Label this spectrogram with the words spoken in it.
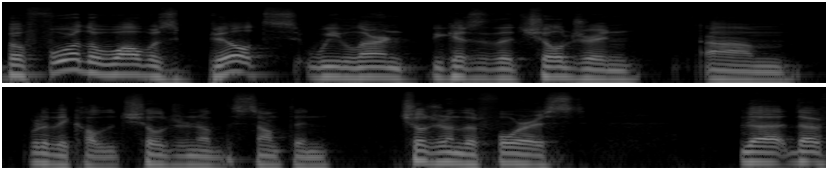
before the wall was built, we learned because of the children um what do they call the children of the something? Children of the forest. The the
